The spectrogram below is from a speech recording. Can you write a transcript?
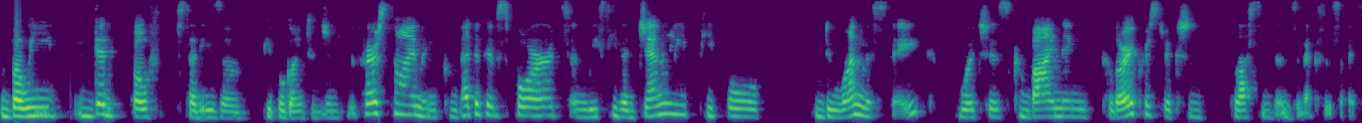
But we did both studies of people going to the gym for the first time and competitive sports. And we see that generally people do one mistake, which is combining caloric restriction plus intensive exercise.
